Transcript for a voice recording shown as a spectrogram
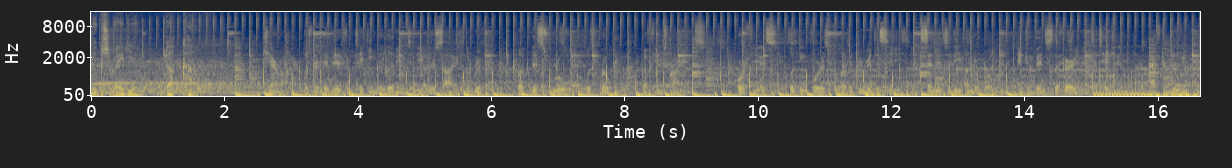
loopsradio.com was prohibited from taking the living to the other side of the river, but this rule was broken a few times. Orpheus, looking for his beloved Eurydice, descended to the underworld and convinced the ferryman to take him, after moving him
